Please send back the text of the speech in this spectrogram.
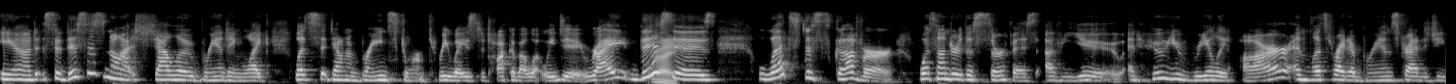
And so this is not shallow branding like let's sit down and brainstorm three ways to talk about what we do right? This Right. is let's discover what's under the surface of you and who you really are. And let's write a brand strategy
